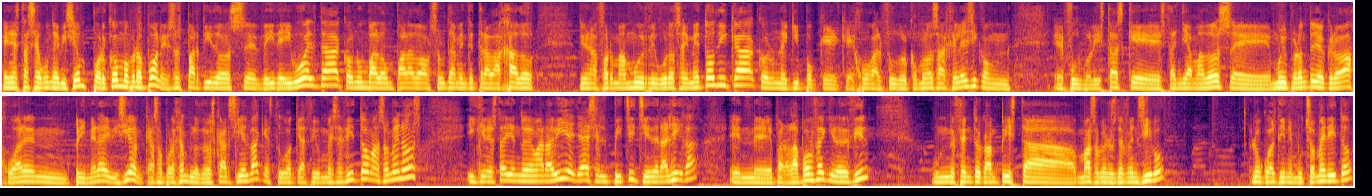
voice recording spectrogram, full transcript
en esta segunda división por cómo propone esos partidos eh, de ida y vuelta, con un balón parado absolutamente trabajado de una forma muy rigurosa y metódica, con un equipo que, que juega al fútbol como Los Ángeles y con eh, futbolistas que están llamados eh, muy pronto, yo creo, a jugar en primera división. Caso, por ejemplo, de Oscar Silva, que estuvo aquí hace un mesecito más o menos, y que le está yendo de maravilla, ya es el pichichi de la liga, en, eh, para la Ponce, quiero decir, un centrocampista más o menos defensivo, lo cual tiene mucho mérito.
